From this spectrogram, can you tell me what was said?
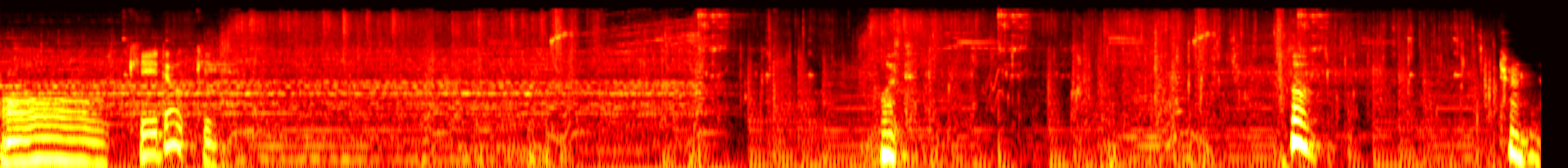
Okie dokie. What? Oh. Turn.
